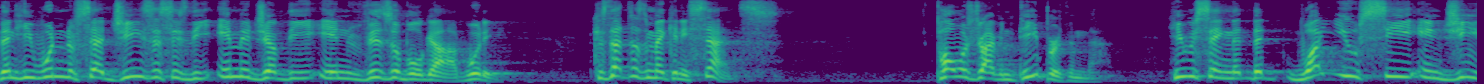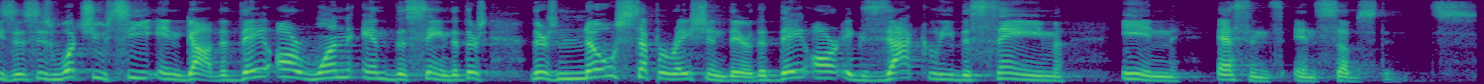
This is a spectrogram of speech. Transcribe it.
then he wouldn't have said Jesus is the image of the invisible God, would he? Because that doesn't make any sense. Paul was driving deeper than that. He was saying that, that what you see in Jesus is what you see in God, that they are one and the same, that there's, there's no separation there, that they are exactly the same in essence and substance.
